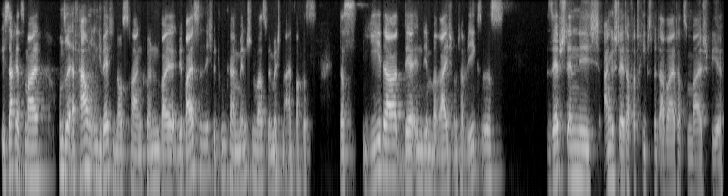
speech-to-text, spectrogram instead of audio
ich sag jetzt mal, unsere Erfahrungen in die Welt hinaustragen können, weil wir beißen nicht, wir tun keinem Menschen was. Wir möchten einfach, dass, dass jeder, der in dem Bereich unterwegs ist, selbstständig angestellter Vertriebsmitarbeiter zum Beispiel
